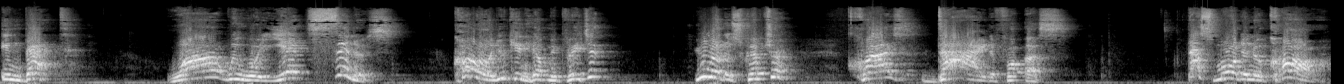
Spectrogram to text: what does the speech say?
in that while we were yet sinners, come on, you can help me preach it. You know the scripture. Christ died for us. That's more than a car.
